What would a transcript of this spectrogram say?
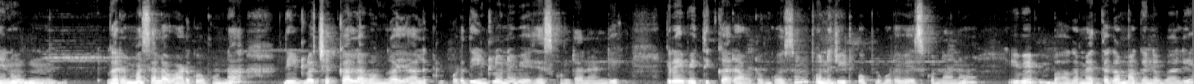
నేను గరం మసాలా వాడుకోకుండా దీంట్లో చెక్క లవంగా యాలకులు కూడా దీంట్లోనే వేసేసుకుంటానండి. గ్రేవీ తిక్కా రావడం కోసం కొన్ని జీడిపప్పులు కూడా వేసుకున్నాను. ఇవి బాగా మెత్తగా మగ్గనివ్వాలి.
